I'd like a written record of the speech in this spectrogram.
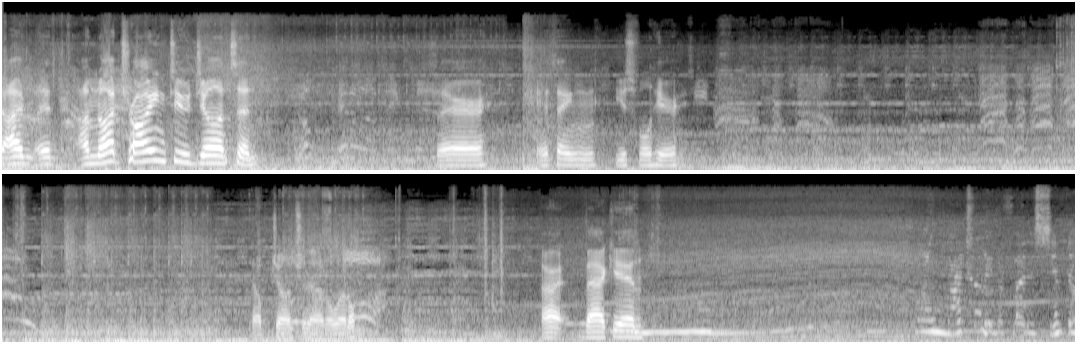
I'm, I'm not trying to, Johnson. Is there anything useful here? Help Johnson out a little. Alright, back in. Why, naturally, the flood is simply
